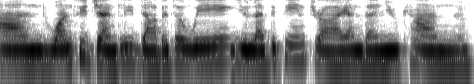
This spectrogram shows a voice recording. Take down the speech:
and once you gently dab it away, you let the paint dry and then you can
